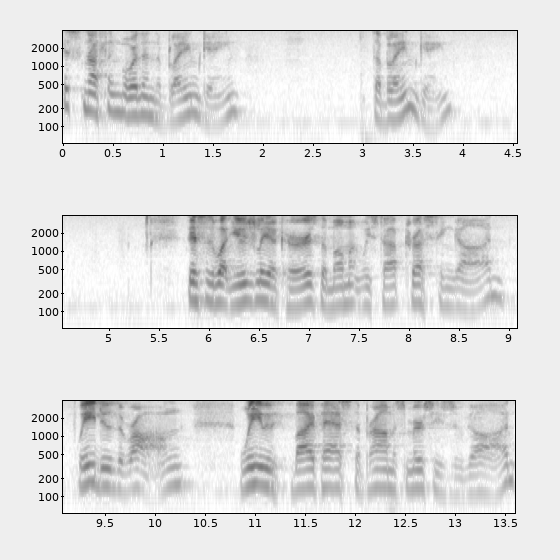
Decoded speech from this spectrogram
It's nothing more than the blame game. The blame game. This is what usually occurs the moment we stop trusting God. We do the wrong. We bypass the promised mercies of God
